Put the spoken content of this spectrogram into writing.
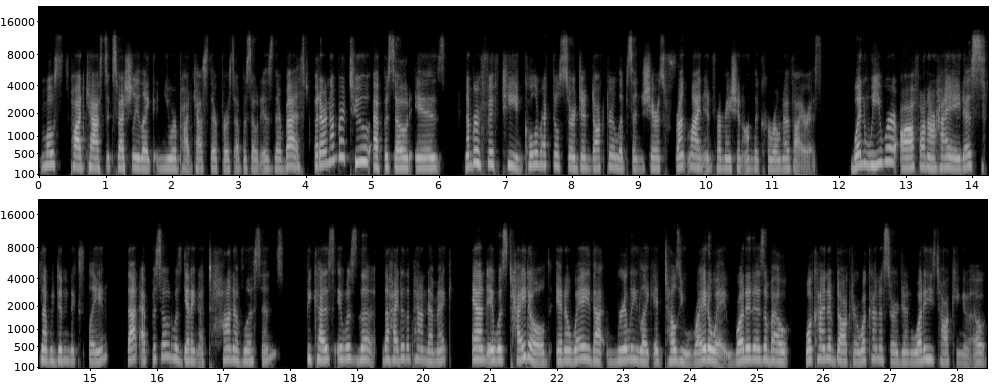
most podcasts, especially like newer podcasts, their first episode is their best. But our number two episode is Number 15, colorectal surgeon Dr. Lipson shares frontline information on the coronavirus. When we were off on our hiatus that we didn't explain, that episode was getting a ton of listens because it was the the height of the pandemic and it was titled in a way that really like it tells you right away what it is about, what kind of doctor, what kind of surgeon, what he's talking about.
